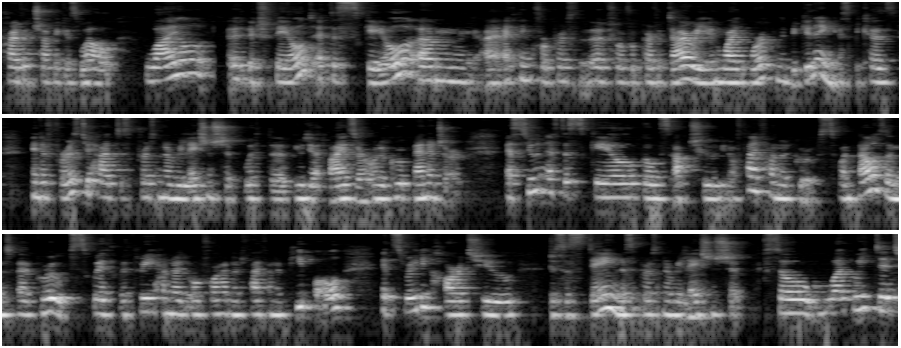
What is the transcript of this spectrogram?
private traffic as well. while it, failed at the scale, um, I, think for, person, uh, for, for Perfect Diary and why it worked in the beginning is because in the first you had this personal relationship with the beauty advisor or the group manager. As soon as the scale goes up to you know 500 groups, 1,000 uh, groups with, with 300 or 400, 500 people, it's really hard to to sustain this personal relationship. So what we did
